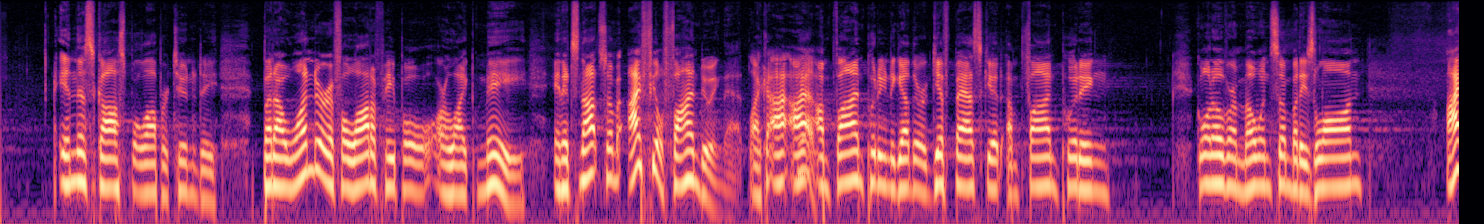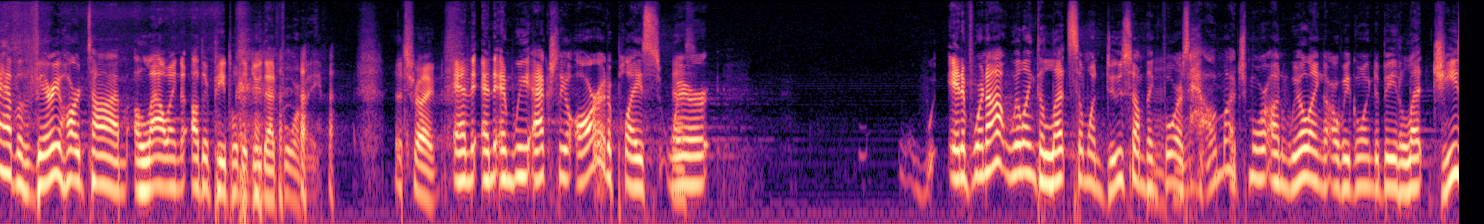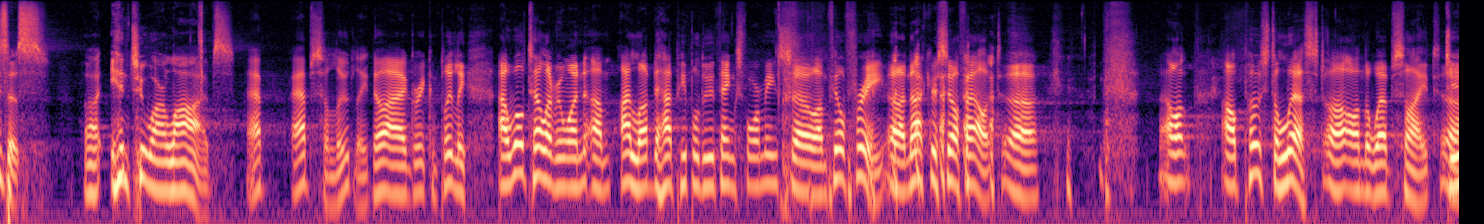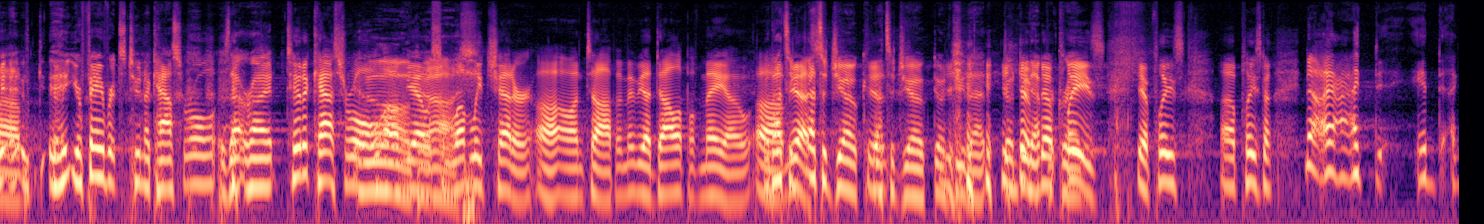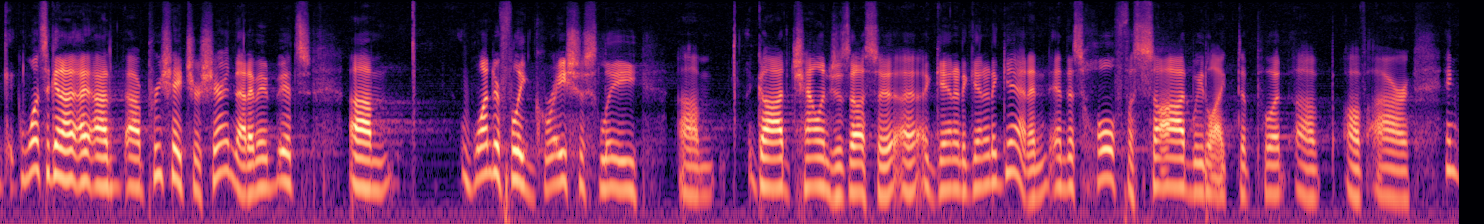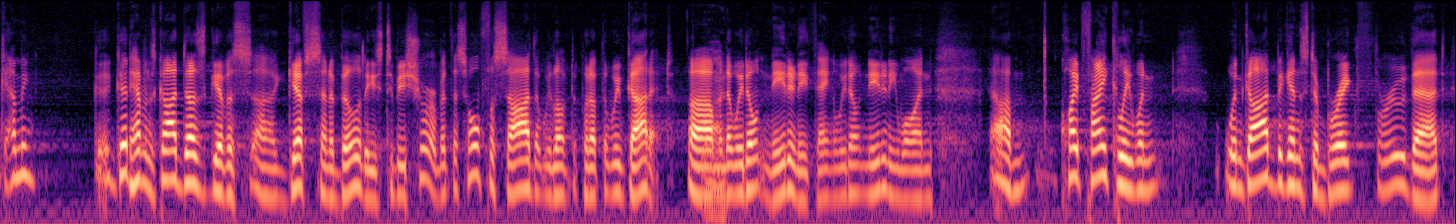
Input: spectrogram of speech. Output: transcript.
in this gospel opportunity. But I wonder if a lot of people are like me, and it's not so. I feel fine doing that. Like I, I I'm fine putting together a gift basket. I'm fine putting, going over and mowing somebody's lawn. I have a very hard time allowing other people to do that for me. That's right. And and and we actually are at a place where. Yes. And if we're not willing to let someone do something mm-hmm. for us, mm-hmm. how much more unwilling are we going to be to let Jesus uh, into our lives? Absolutely. No, I agree completely. I will tell everyone um, I love to have people do things for me, so um, feel free. Uh, knock yourself out. Uh, I'll, I'll post a list uh, on the website. You, um, uh, your favorite's tuna casserole, is that right? tuna casserole, oh, um, yeah, gosh. with some lovely cheddar uh, on top, and maybe a dollop of mayo. Well, that's, a, yes. that's a joke. Yeah. That's a joke. Don't do that. Don't yeah, do that. No, please. Yeah, please, uh, please don't. No, I, I it, once again, I, I, I, appreciate your sharing that. I mean, it's um, wonderfully graciously. Um, God challenges us uh, uh, again and again and again, and and this whole facade we like to put up of our, and I mean, good heavens, God does give us uh, gifts and abilities to be sure, but this whole facade that we love to put up that we've got it, um, right. and that we don't need anything, and we don't need anyone. Um, quite frankly, when when God begins to break through that,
